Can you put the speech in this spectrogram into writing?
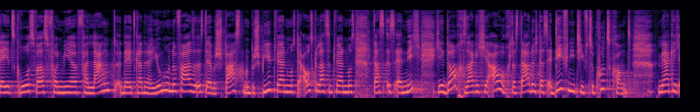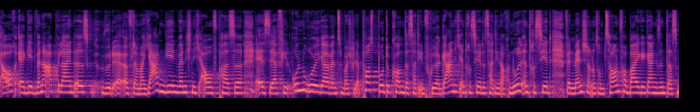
der jetzt groß was von mir verlangt, der jetzt gerade in der Junghundephase ist, der bespaßt und bespielt werden muss, der ausgelastet werden muss. Das ist er nicht. Jedoch sage ich hier auch, dass dadurch, dass er definitiv zu kurz kommt, merke ich auch, er geht, wenn er abgeleint ist, würde er öfter mal jagen gehen, wenn ich nicht aufpasse. Er ist sehr viel unruhiger, wenn zum Beispiel der Postbote kommt. Das hat ihn früher gar nicht interessiert. Das hat ihn auch null interessiert, wenn Menschen an unserem Zaun vorbeigegangen sind. Das,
